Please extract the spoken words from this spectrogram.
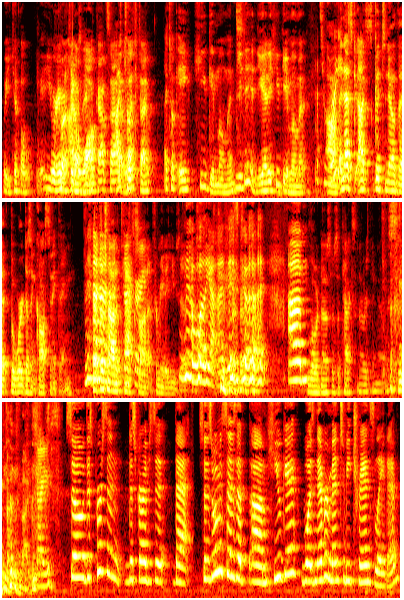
Where you took a you were able to take a walk able- outside I at took- lunchtime. I took a hygge moment. You did. You had a Hughie moment. That's Um, right. and that's that's good to know that the word doesn't cost anything. That there's not a tax right. on it for me to use it. well, yeah, that is good. Um, Lord knows there's a tax on everything else. nice. Nice. So this person describes it that so this woman says that um, hygge was never meant to be translated.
